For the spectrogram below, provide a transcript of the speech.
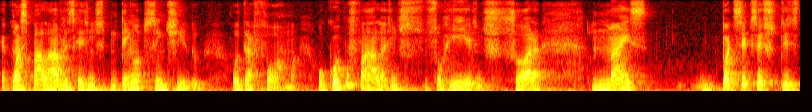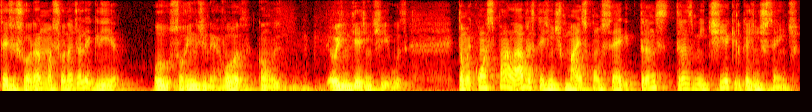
é com as palavras que a gente. Não tem outro sentido, outra forma. O corpo fala, a gente sorri, a gente chora, mas pode ser que você esteja chorando, mas chorando de alegria. Ou sorrindo de nervoso, como hoje em dia a gente usa. Então é com as palavras que a gente mais consegue trans, transmitir aquilo que a gente sente.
